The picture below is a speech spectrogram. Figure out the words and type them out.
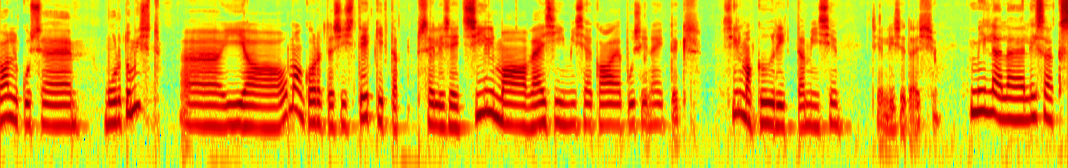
valguse murdumist ja omakorda siis tekitab selliseid silmaväsimise kaebusi näiteks silmakõõritamisi, selliseid asju. millele lisaks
